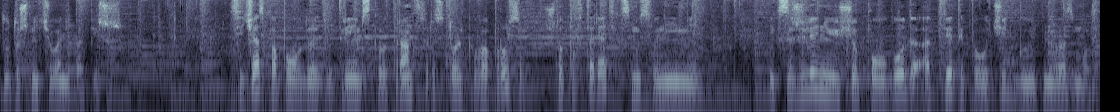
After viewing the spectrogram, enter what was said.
Тут уж ничего не попишешь. Сейчас по поводу этого тренерского трансфера столько вопросов, что повторять их смысла не имеет. И, к сожалению, еще полгода ответы получить будет невозможно.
